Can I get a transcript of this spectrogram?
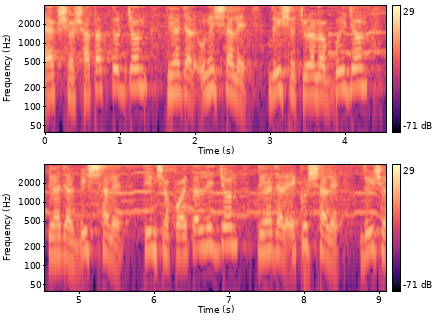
একশো সাতাত্তর জন দুই হাজার উনিশ সালে দুইশো চুরানব্বই জন দুই হাজার বিশ সালে তিনশো পঁয়তাল্লিশ জন দুই হাজার একুশ সালে দুইশো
